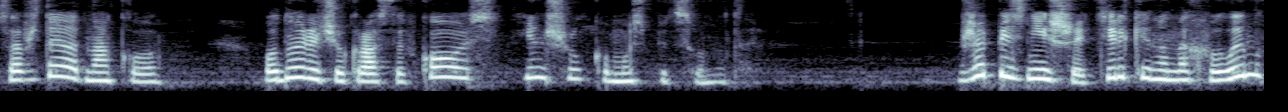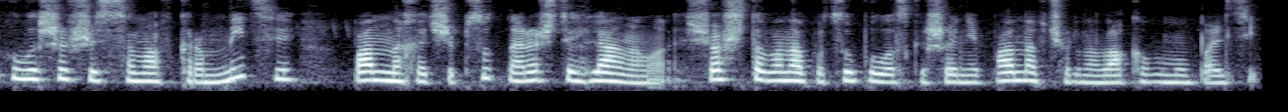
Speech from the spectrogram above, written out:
Завжди однаково. Одну річ украсти в когось, іншу комусь підсунути. Вже пізніше, тільки не на хвилинку, лишившись сама в крамниці, панна Хачепсут нарешті глянула, що ж то вона поцупила з кишені пана в чорнолаковому пальці.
